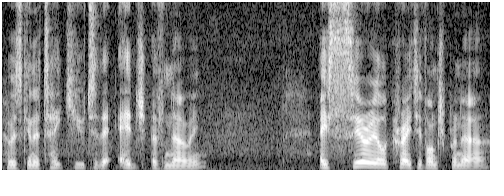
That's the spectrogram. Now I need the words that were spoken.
who is going to take you to the edge of knowing, a serial creative entrepreneur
